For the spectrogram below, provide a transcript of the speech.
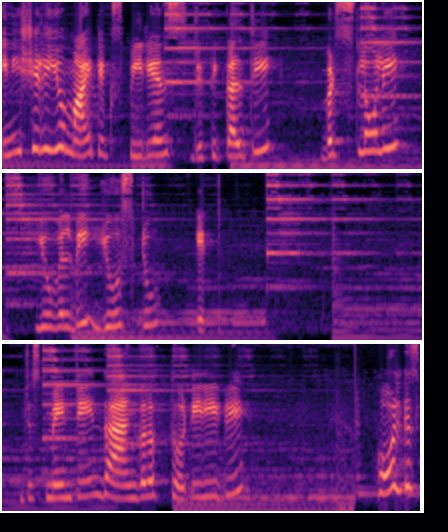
Initially you might experience difficulty but slowly you will be used to it. Just maintain the angle of 30 degree. Hold this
